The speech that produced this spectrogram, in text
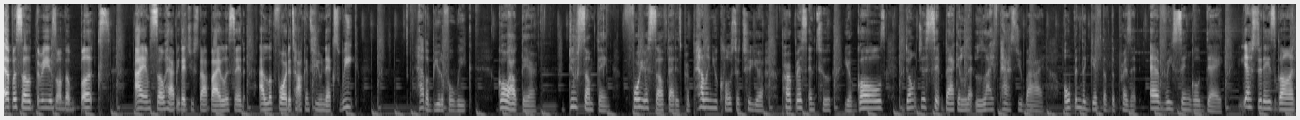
Episode three is on the books. I am so happy that you stopped by. Listen, I look forward to talking to you next week. Have a beautiful week. Go out there, do something for yourself that is propelling you closer to your purpose and to your goals. Don't just sit back and let life pass you by. Open the gift of the present every single day. Yesterday's gone,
